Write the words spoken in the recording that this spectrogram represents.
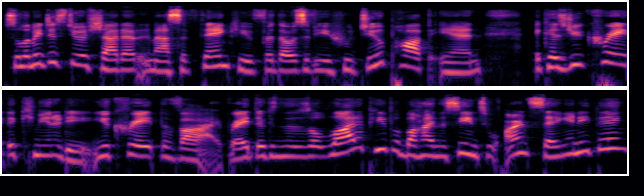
So let me just do a shout out and massive thank you for those of you who do pop in because you create the community, you create the vibe, right? There's, there's a lot of people behind the scenes who aren't saying anything,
